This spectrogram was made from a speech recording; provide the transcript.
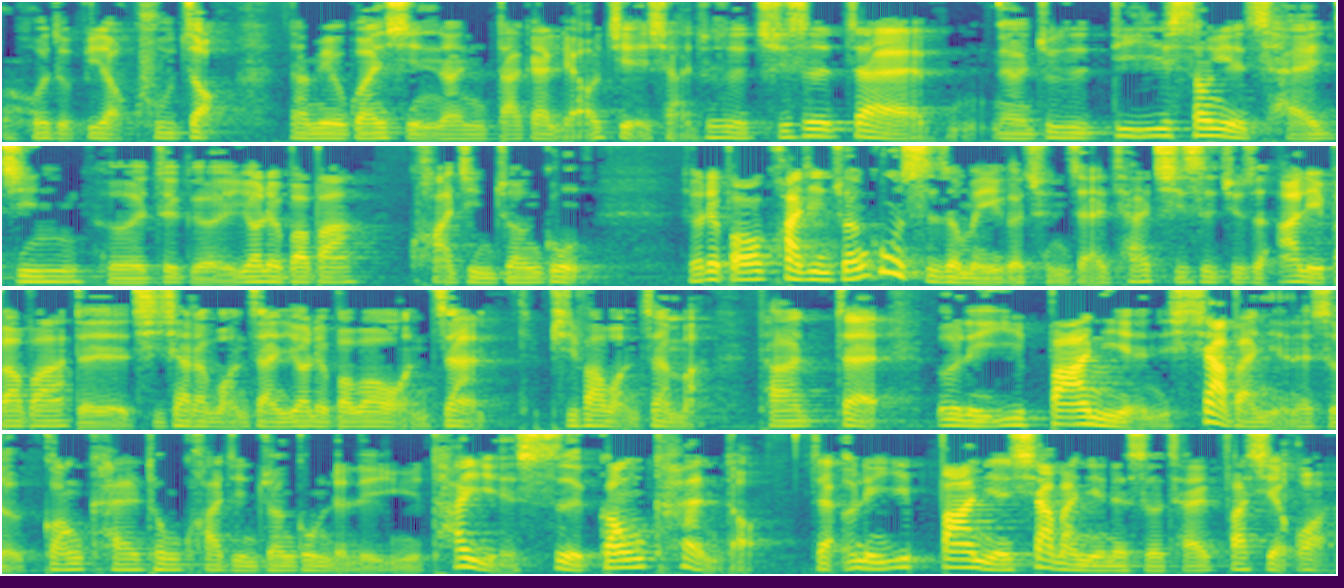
或者比较枯燥，那没有关系，那你大概了解一下。就是其实，在嗯，就是第一商业财经和这个幺六八八跨境专供，幺六八八跨境专供是这么一个存在，它其实就是阿里巴巴的旗下的网站，幺六八八网站批发网站嘛。它在二零一八年下半年的时候刚开通跨境专供的领域，它也是刚看到。在二零一八年下半年的时候，才发现哇，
